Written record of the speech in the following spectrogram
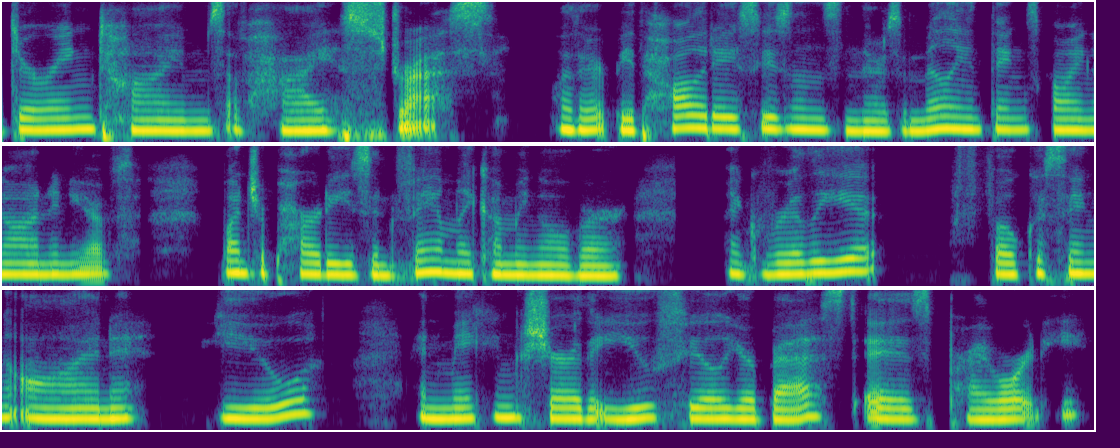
during times of high stress whether it be the holiday seasons and there's a million things going on and you have a bunch of parties and family coming over, like really focusing on you and making sure that you feel your best is priority,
